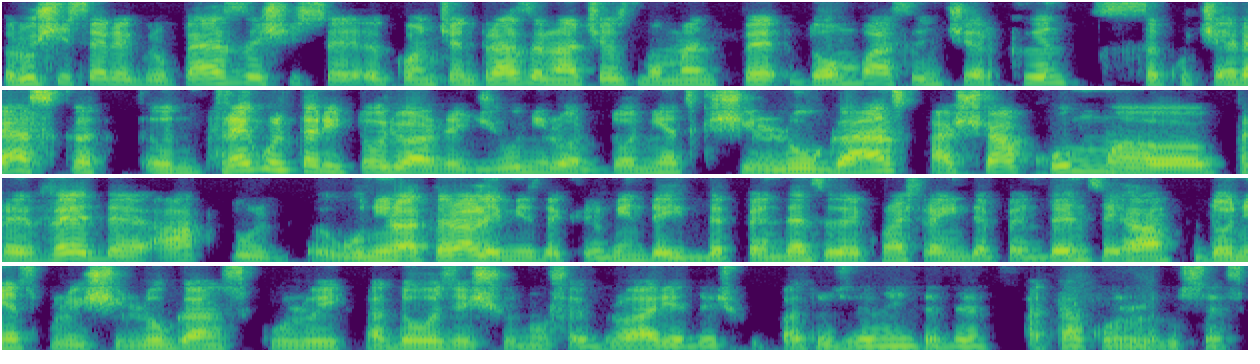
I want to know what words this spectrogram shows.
Rușii se regrupează și se concentrează în acest moment pe Donbass, încercând să cucerească întregul teritoriu al regiunilor Donetsk și Lugansk, așa cum uh, prevede actul unilateral emis de Kremlin de independență, de recunoașterea independenței a Donetskului și Luganskului la 21 februarie, deci cu patru zile înainte de atacul rusesc.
